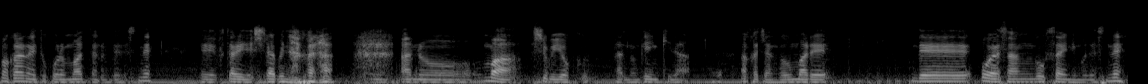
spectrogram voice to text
わからないところもあったのでですね、えー、2人で調べながら、あのまあ、守備よくあの元気な赤ちゃんが生まれ、で、大家さんご夫妻にもですね、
